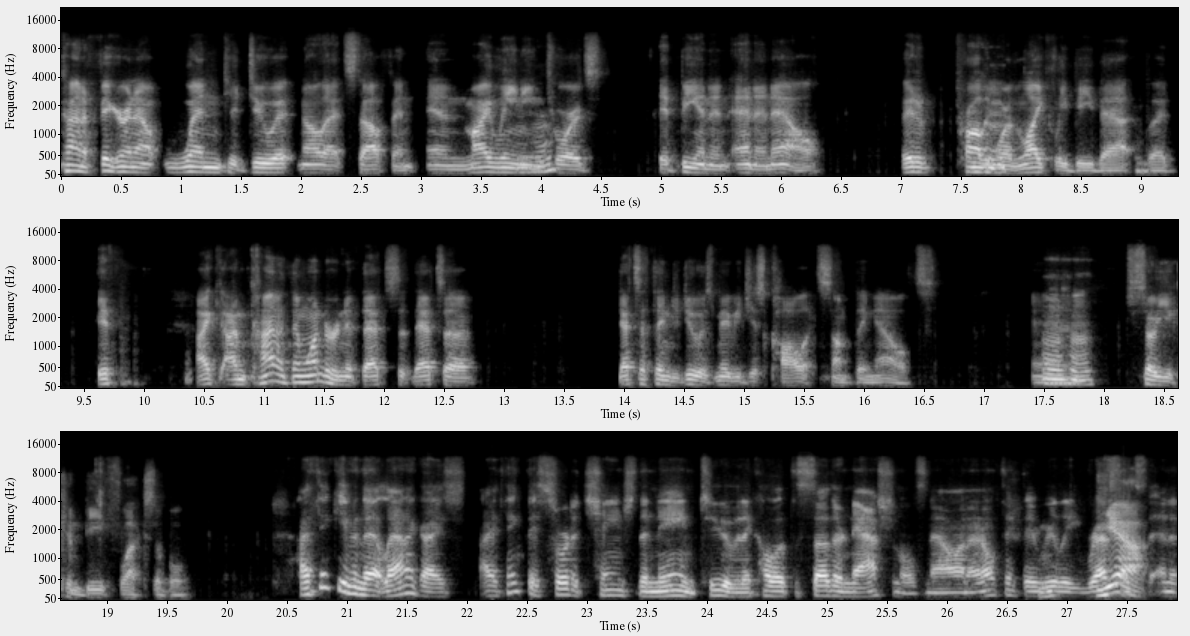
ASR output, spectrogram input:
kind of figuring out when to do it and all that stuff and and my leaning Mhm. towards it being an nnl it'd probably Mhm. more than likely be that but if I, i'm kind of wondering if that's that's a that's a thing to do is maybe just call it something else and Mhm. so you can be flexible I think even the Atlanta guys, I think they sort of changed the name too. They call it the Southern Nationals now, and I don't think they really reference Yeah. the NNL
